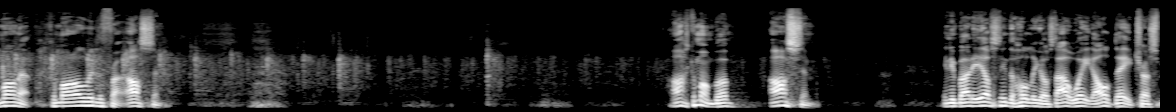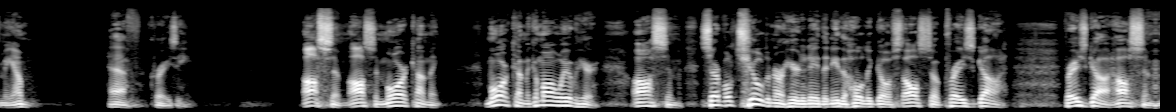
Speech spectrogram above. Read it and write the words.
Come on up. Come on all the way to the front. Awesome. Oh, come on, bub. Awesome. Anybody else need the Holy Ghost? I'll wait all day. Trust me, I'm half crazy. Awesome, awesome. More coming. More coming. Come all the way over here. Awesome. Several children are here today that need the Holy Ghost also. Praise God. Praise God. Awesome.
